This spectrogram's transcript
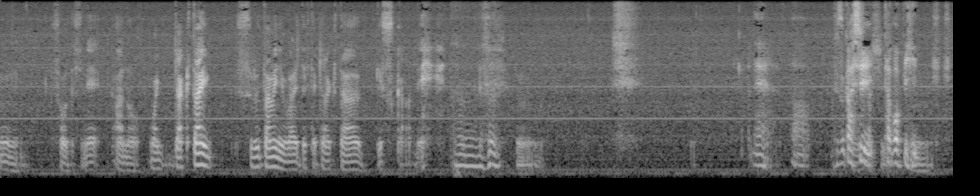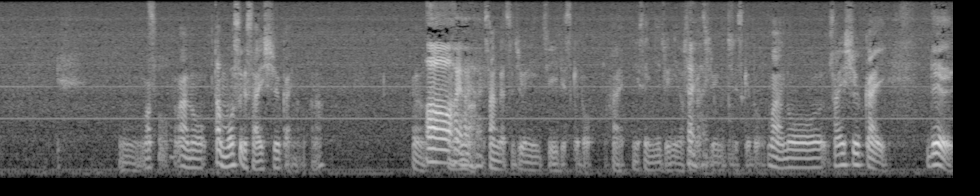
うん。そうですね。あの、まあ、虐待するために生まれてきたキャラクターですからね。うん。うん。ね。あ難しい。タコピー、うんうん。まあ、あの多分もうすぐ最終回なのかな、うん、のあーはいはいはい。ま3月12日ですけど、はい、2022の3月12日ですけど、まああの最終回で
